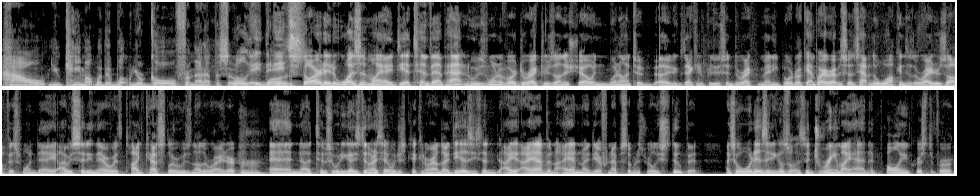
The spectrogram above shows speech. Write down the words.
how you came up with it. What your goal from that episode Well, it, it started. It wasn't my idea. Tim Van Patten, who was one of our directors on the show and went on to uh, executive produce and direct many Boardwalk Empire episodes, happened to walk into the writer's office one day. I was sitting there with Todd Kessler, who was another writer, Mm-hmm. and uh, Tim said, "What are you guys doing?" I said, "We're just kicking around ideas." He said, I, "I have an I had an idea for an episode, but it's really stupid." I said, well, "What is it?" He goes, "Well, it's a dream I had that Paulie and Christopher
